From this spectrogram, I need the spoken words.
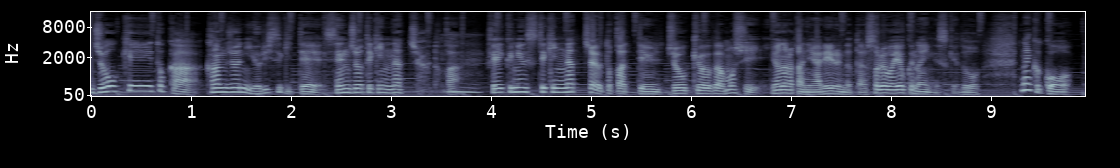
情景とか感情に寄りすぎて戦場的になっちゃうとか、うんフェイクニュース的になっちゃうとかっていう状況がもし世の中にあり得るんだったらそれは良くないんですけど、なんかこう、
